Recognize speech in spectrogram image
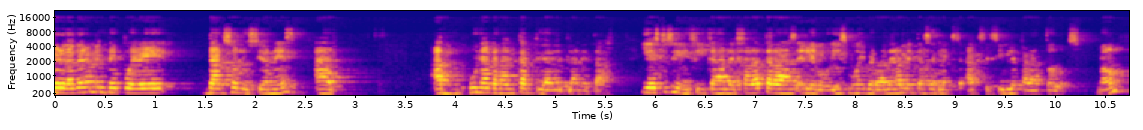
verdaderamente puede dar soluciones a, una gran cantidad del planeta. Y esto significa dejar atrás el egoísmo y verdaderamente hacerla accesible para todos, ¿no?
